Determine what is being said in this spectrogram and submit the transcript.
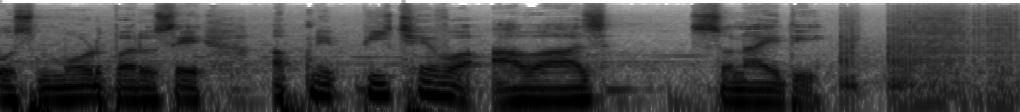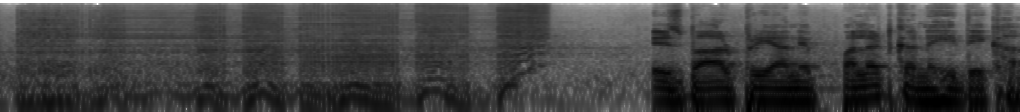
उस मोड़ पर उसे अपने पीछे वो आवाज़ सुनाई दी। इस बार प्रिया ने पलट कर नहीं देखा,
